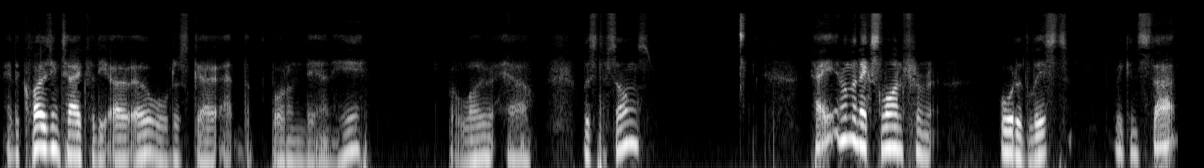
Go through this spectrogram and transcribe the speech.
Okay, the closing tag for the OL will just go at the bottom down here, below our list of songs. Okay, and on the next line from ordered list, we can start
